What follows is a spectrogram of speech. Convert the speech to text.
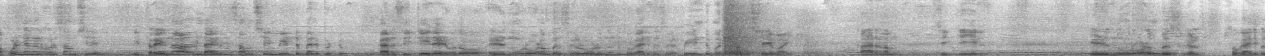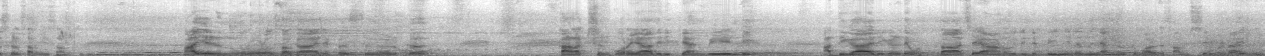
അപ്പോൾ ഞങ്ങൾക്കൊരു സംശയം. ഇത്രയും നാൾ ഉണ്ടായിരുന്ന സംശയം വീണ്ടും ബലപ്പെട്ടു. കാരണം സിറ്റിയിൽ എഴുപതോ എഴുന്നൂറോളം ബസ്സുകൾ ഓടുന്നുണ്ട് സ്വകാര്യ ബസ്സുകൾ. വീണ്ടും ഒരു സംശയമായി. കാരണം സിറ്റിയിൽ എഴുന്നൂറോളം ബസ്സുകൾ സ്വകാര്യ ബസ്സുകൾ സർവീസ് നടത്തുന്നു. ആ എഴുന്നൂറോളം സ്വകാര്യ ബസ്സുകൾക്ക് കളക്ഷൻ കുറയാതിരിക്കാൻ വേണ്ടി അധികാരികളുടെ ഒത്താശയാണോ ഇതിന്റെ പിന്നിലെന്ന് ഞങ്ങൾക്ക് വളരെ സംശയമുണ്ടായിരുന്നു.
